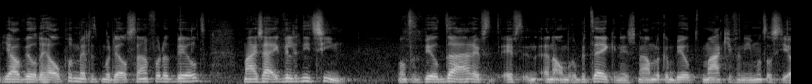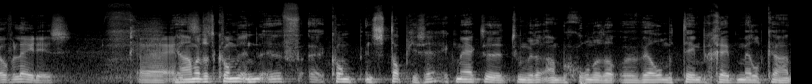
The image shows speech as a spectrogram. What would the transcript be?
jou wilde helpen met het model staan voor dat beeld. Maar hij zei, ik wil het niet zien. Want het beeld daar heeft, heeft een, een andere betekenis. Namelijk een beeld maak je van iemand als die overleden is. Uh, ja, maar dat kwam in, uh, kwam in stapjes. Hè. Ik merkte toen we eraan begonnen dat we wel meteen begrepen met elkaar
